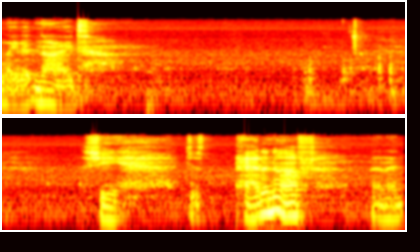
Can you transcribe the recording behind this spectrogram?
late at night. She just had enough, and I'm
